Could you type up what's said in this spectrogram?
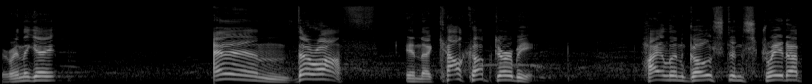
They're in the gate. And they're off in the Cal Cup Derby. Highland Ghost and Straight Up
